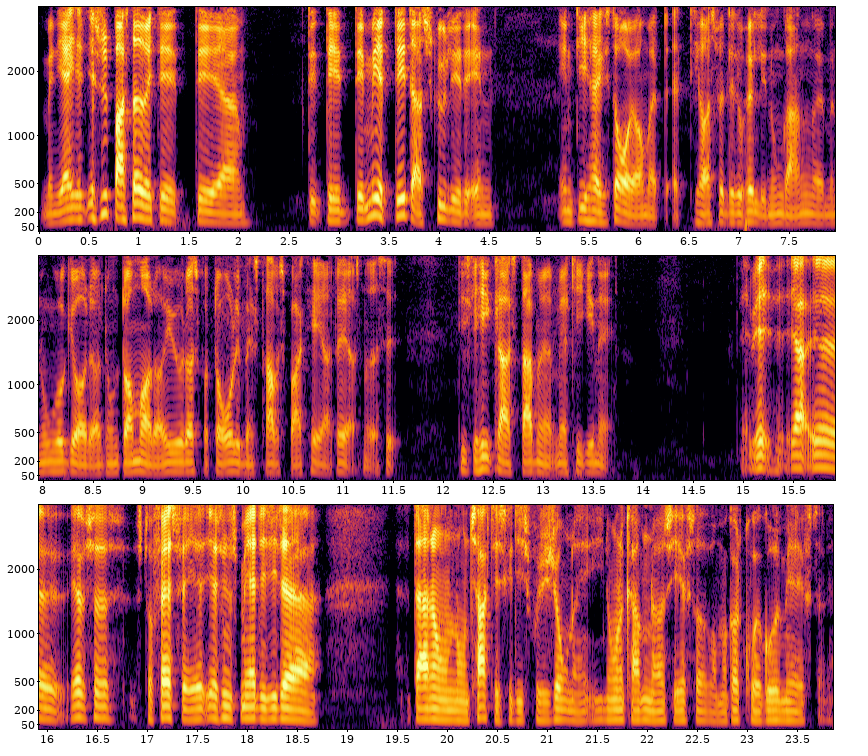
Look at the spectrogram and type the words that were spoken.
men ja, jeg, jeg, synes bare stadigvæk, det, det, er, det, det, det er mere det, der er skyld i det, end, end de her historier om, at, at de har også været lidt uheldige nogle gange øh, med nogle uafgjorte og nogle dommer, der og i øvrigt også var dårlige med en straffespark her og der og sådan noget. Altså, de skal helt klart starte med, med at kigge ind af. Jeg, jeg, jeg, jeg vil så stå fast ved, jeg, jeg synes mere, det er de der, der er nogle, nogle taktiske dispositioner i nogle af kampene også i efteråret, hvor man godt kunne have gået mere efter det.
